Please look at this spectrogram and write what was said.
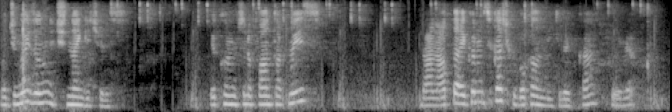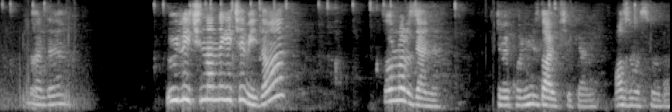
Acımayız onun içinden geçeriz. Ekonomisine falan takmayız. Yani hatta ekonomisi kaç ki bakalım bir iki dakika. Şöyle. Nerede? Öyle içinden de geçemeyiz ama zorlarız yani. Bizim ekonomimiz daha yüksek yani. Azmasına da.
